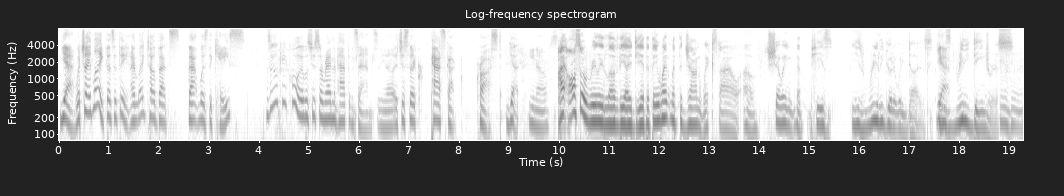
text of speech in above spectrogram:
Yeah, which I liked. That's the thing. I liked how that's that was the case. I was like, okay, cool. It was just a random happenstance. You know, it's just their paths got crossed. Yeah. You know, so- I also really love the idea that they went with the John Wick style of showing that he's he's really good at what he does. Yeah. He's really dangerous. Mm-hmm.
